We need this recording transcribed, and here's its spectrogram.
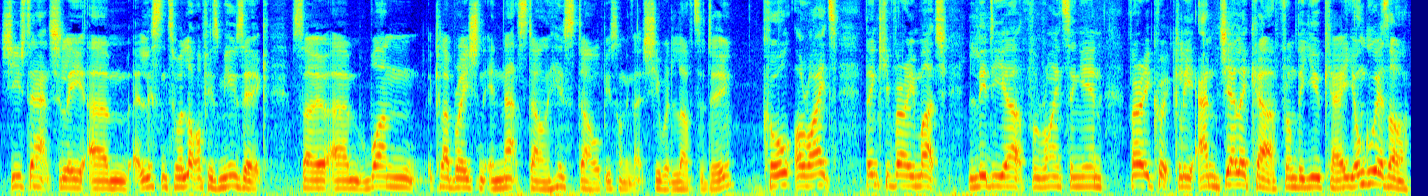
she used to actually um, listen to a lot of his music. So um, one collaboration in that style, in his style, would be something that she would love to do. Cool. All right. Thank you very much, Lydia, for writing in. Very quickly, Angelica from the UK. 영국에서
